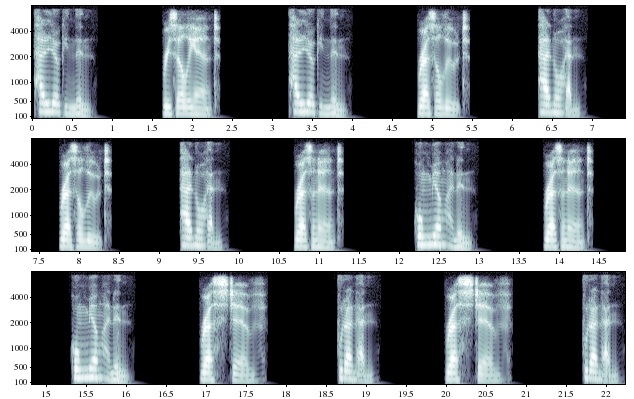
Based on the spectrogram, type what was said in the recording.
탄력 있는, resilient, 탄력 있는, resolute, 단호한, resolute, 단호한, resonant, 공명하는, resonant, 공명하는, restive, 불안한, restive, 불안한,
